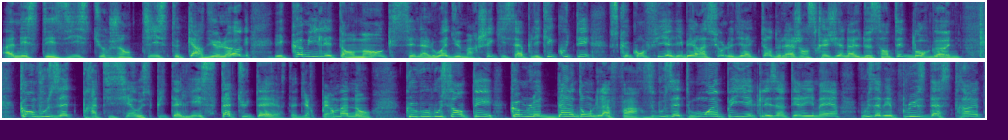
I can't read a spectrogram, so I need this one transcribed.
anesthésistes, urgentistes, cardiologues. Et comme il est en manque, c'est la loi du marché qui s'applique. Écoutez ce que confie à Libération le directeur de l'Agence régionale de santé de Bourgogne. Quand vous êtes praticien hospitalier statutaire, c'est-à-dire permanent, que vous vous comme le dindon de la farce, vous êtes moins payé que les intérimaires, vous avez plus d'astreintes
